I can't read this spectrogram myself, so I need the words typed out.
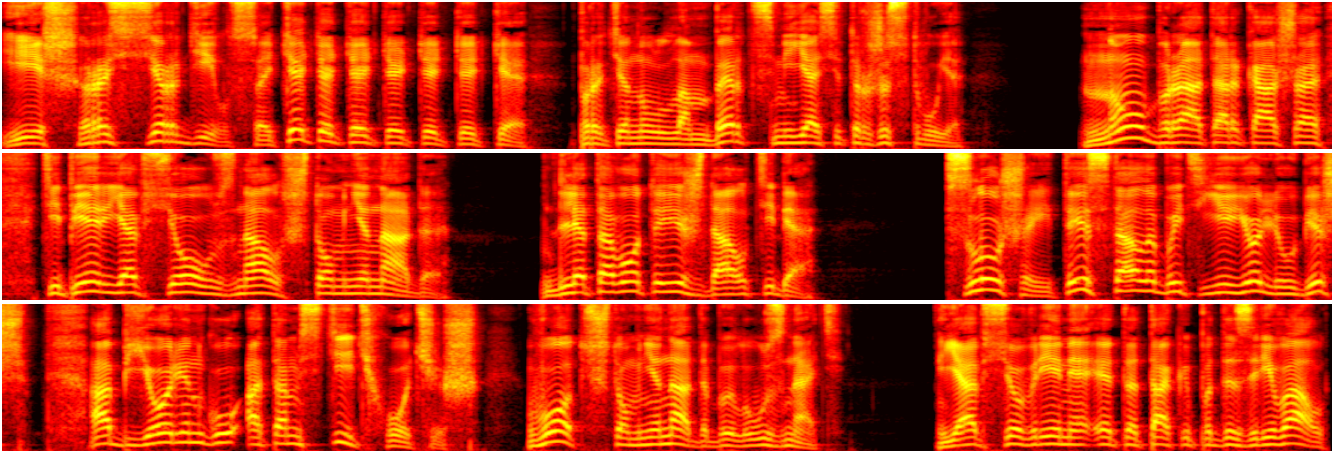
Ишь, рассердился. Те-те-те-те-те-те-те, протянул Ламберт, смеясь и торжествуя. Ну, брат Аркаша, теперь я все узнал, что мне надо. Для того ты и ждал тебя. Слушай, ты, стало быть, ее любишь, а Бьорингу отомстить хочешь. Вот что мне надо было узнать. Я все время это так и подозревал,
